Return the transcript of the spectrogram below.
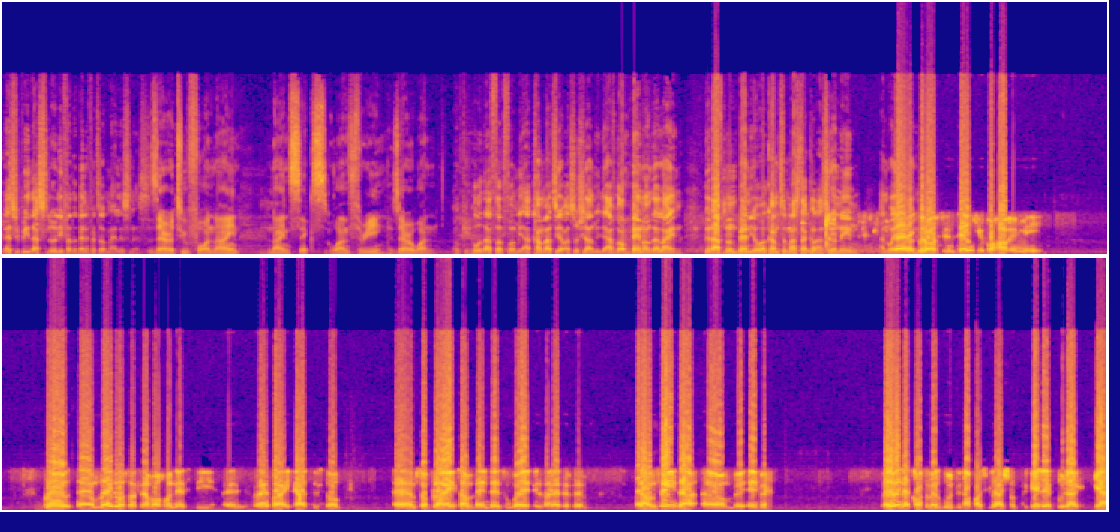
Let's repeat that slowly for the benefit of my listeners. 0249 961301. Okay, hold that thought for me. I'll come back to you about social media. I've got Ben on the line. Good afternoon, Ben. You're welcome to Masterclass. Your name and where Uh, you're good afternoon. Thank you for having me. Well, um, Lloyd was talking about honesty, and whereby he had to stop um, supplying some vendors who were dishonest with him. But I'm saying that um, when when the customers go to that particular shop to get a product he has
